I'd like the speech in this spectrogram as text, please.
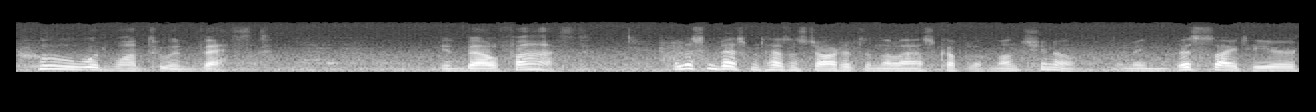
who would want to invest in Belfast? Well, this investment hasn't started in the last couple of months, you know. I mean, this site here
